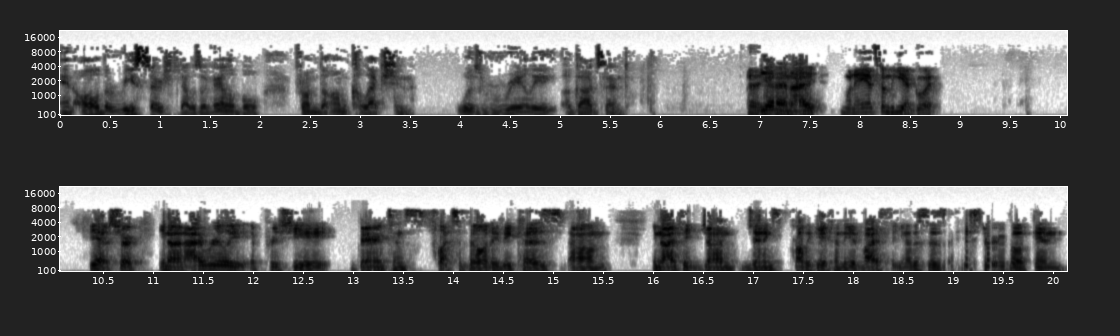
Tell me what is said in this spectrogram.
and all the research that was available from the um collection was really a godsend. Uh, yeah, and I want to add something. Yeah, go ahead. Yeah, sure. You know, and I really appreciate Barrington's flexibility because, um, you know, I think John Jennings probably gave him the advice that, you know, this is a history book and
